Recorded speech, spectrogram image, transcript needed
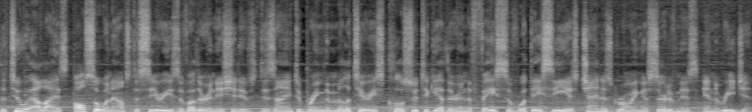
The two allies also announced a series of other initiatives designed to bring the militaries closer together in the face of what they see as China's growing assertiveness in the region.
